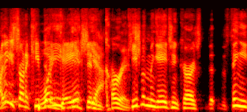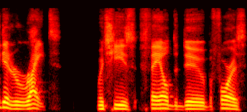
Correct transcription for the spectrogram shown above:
I think he's trying to keep them he did- engaged and yeah, encouraged. Keep him engaged and encouraged. The, the thing he did right, which he's failed to do before, is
